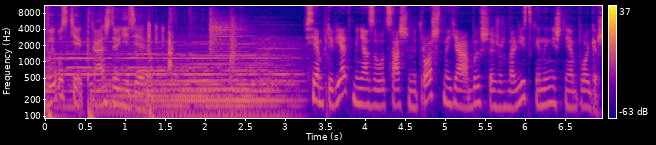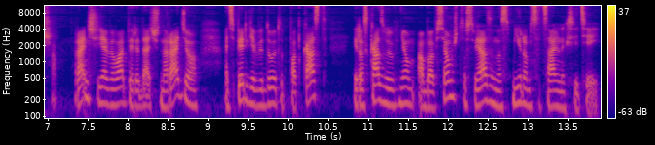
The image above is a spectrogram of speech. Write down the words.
Выпуски каждую неделю. Всем привет, меня зовут Саша Митрошина, я бывшая журналистка и нынешняя блогерша. Раньше я вела передачу на радио, а теперь я веду этот подкаст и рассказываю в нем обо всем, что связано с миром социальных сетей.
